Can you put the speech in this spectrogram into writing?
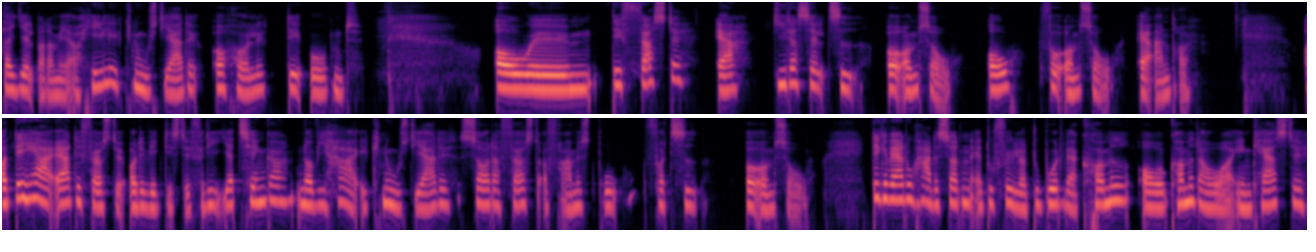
der hjælper dig med at hele et knust hjerte og holde det åbent. Og øh, det første er, giv dig selv tid og omsorg, og få omsorg af andre. Og det her er det første og det vigtigste, fordi jeg tænker, når vi har et knust hjerte, så er der først og fremmest brug for tid og omsorg. Det kan være, at du har det sådan, at du føler, at du burde være kommet og kommet dig over en kæreste,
